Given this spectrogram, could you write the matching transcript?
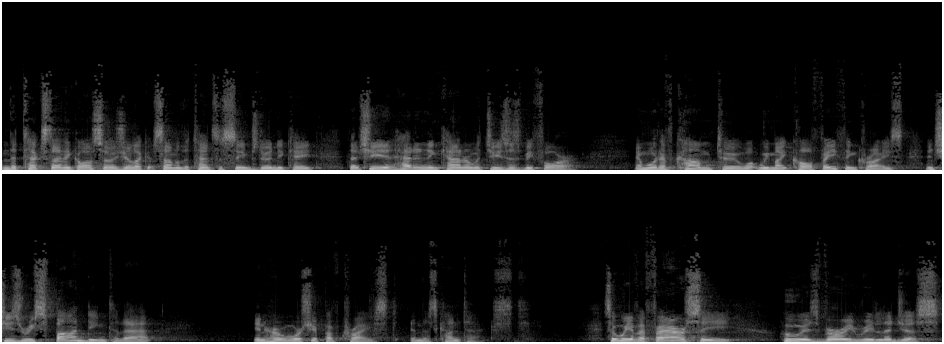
And the text, I think, also, as you look at some of the tenses, seems to indicate that she had had an encounter with Jesus before and would have come to what we might call faith in Christ. And she's responding to that in her worship of Christ in this context. So we have a Pharisee who is very religious,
